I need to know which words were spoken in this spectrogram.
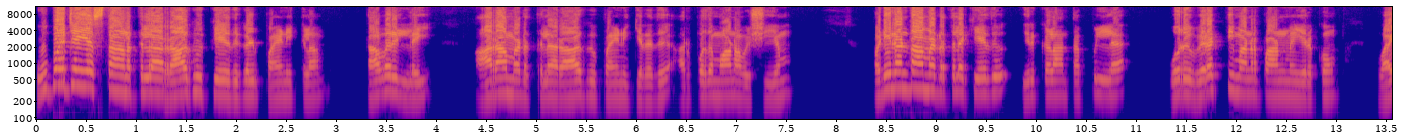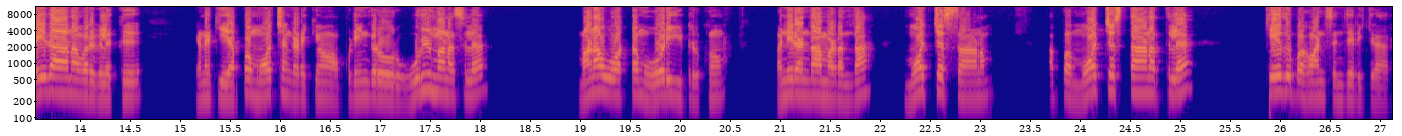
உபஜயஸ்தானத்துல ராகு கேதுகள் பயணிக்கலாம். தவறில்லை. ஆறாம் இடத்துல ராகு பயணிக்கிறது. அற்புதமான விஷயம். பனிரெண்டாம் இடத்துல கேது இருக்கலாம். தப்பில்ல. ஒரு விரக்தி மனப்பான்மை இருக்கும். வயதானவர்களுக்கு எனக்கு எப்ப மோச்சம் கிடைக்கும் அப்படிங்கிற ஒரு உள் மனசுல மன ஓட்டம் ஓடிக்கிட்டு இருக்கும். பன்னிரெண்டாம் இடம் தான் மோட்சஸ்தானம். அப்ப மோட்சஸ்தானத்துல கேது பகவான் செஞ்சிருக்கிறார்.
